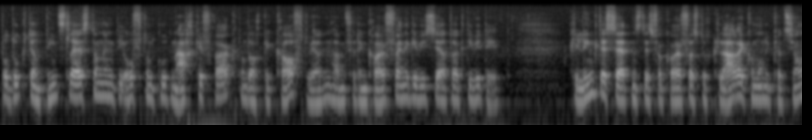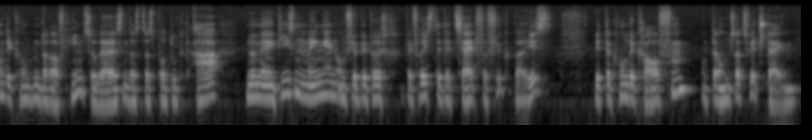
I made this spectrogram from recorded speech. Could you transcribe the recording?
Produkte und Dienstleistungen, die oft und gut nachgefragt und auch gekauft werden, haben für den Käufer eine gewisse Attraktivität. Gelingt es seitens des Verkäufers durch klare Kommunikation die Kunden darauf hinzuweisen, dass das Produkt A nur mehr in diesen Mengen und für befristete Zeit verfügbar ist, wird der Kunde kaufen und der Umsatz wird steigen.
